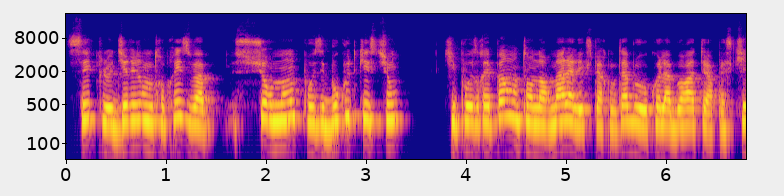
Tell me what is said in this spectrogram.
c'est que le dirigeant d'entreprise va sûrement poser beaucoup de questions qui poserait pas en temps normal à l'expert comptable ou au collaborateur. Parce que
